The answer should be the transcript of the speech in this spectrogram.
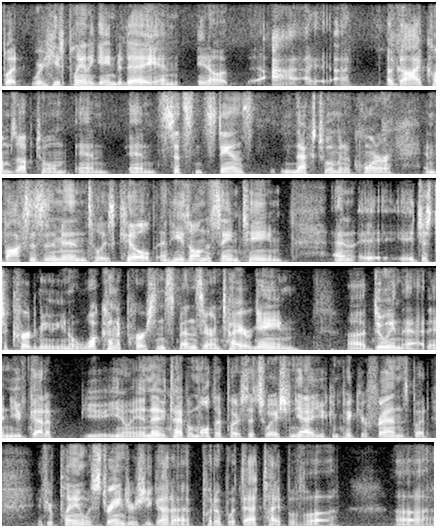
But where he's playing a game today, and you know, I, I, a guy comes up to him and and sits and stands next to him in a corner and boxes him in until he's killed, and he's on the same team. And it, it just occurred to me, you know, what kind of person spends their entire game uh, doing that? And you've got to you, you know in any type of multiplayer situation yeah you can pick your friends but if you're playing with strangers you got to put up with that type of uh, uh,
